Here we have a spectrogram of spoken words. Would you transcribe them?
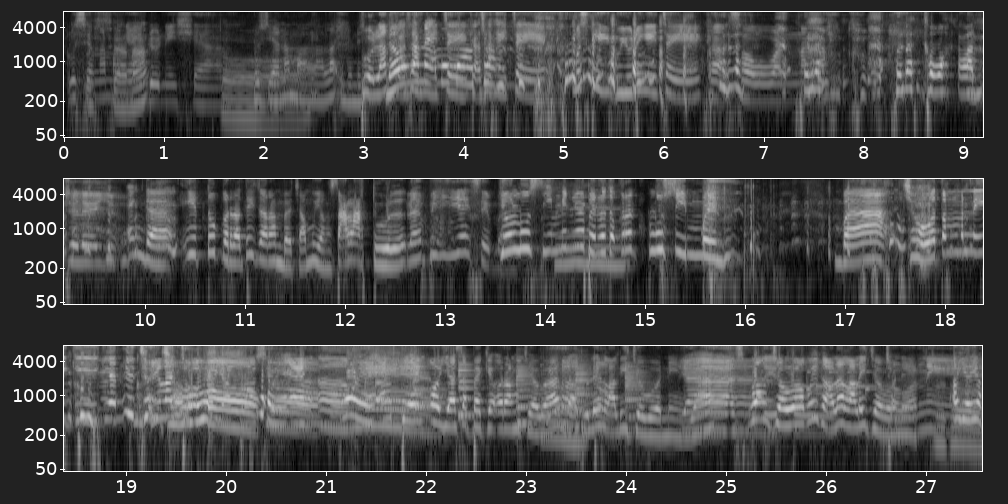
Luciana Luciana. Indonesia. Tuh. Luciana Malala Indonesia. Bola Lah, gak sah ngece, gak sah ngece. Mesti guyune ngece, gak sowan. Bola kewakalan. Jele, ya. Eh enggak, itu berarti cara bacamu yang salah, Dul. Lah piye sih, Mbak? Yo Lusimin ya bener keren Lusimin. Mbak, Jawa temen iki kan Jawa. Jawa ya, ya. Oh, Heeh. eh, Deng. Oh ya sebagai orang Jawa nggak boleh lali Jawane Ya, ya. Wong Jawa kuwi nggak boleh lali Jawane. Oh iya iya,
